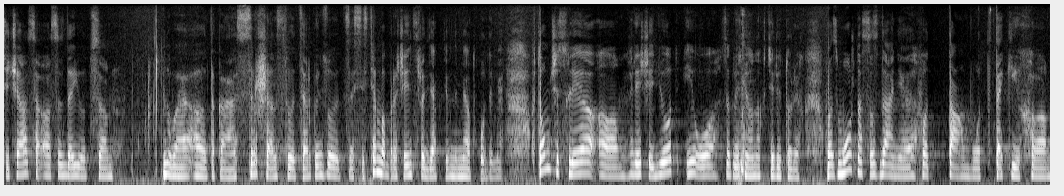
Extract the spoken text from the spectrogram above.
Сейчас а, создается новая такая совершенствуется, организуется система обращения с радиоактивными отходами. В том числе э, речь идет и о загрязненных территориях. Возможно создание вот там вот таких э,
